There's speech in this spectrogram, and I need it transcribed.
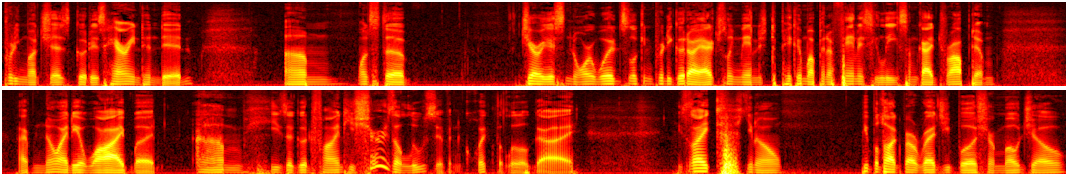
pretty much as good as Harrington did. Um, once the Jerious Norwood's looking pretty good, I actually managed to pick him up in a fantasy league. Some guy dropped him. I have no idea why, but um, he's a good find. He sure is elusive and quick, the little guy. He's like, you know, people talk about Reggie Bush or Mojo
